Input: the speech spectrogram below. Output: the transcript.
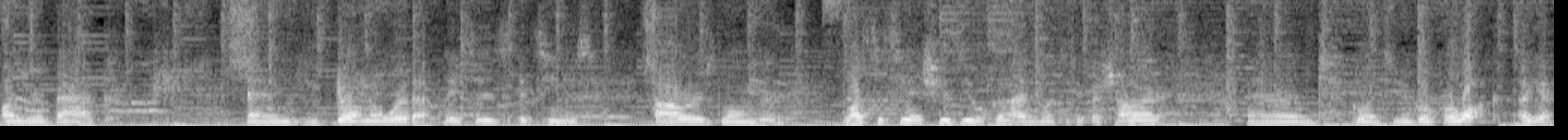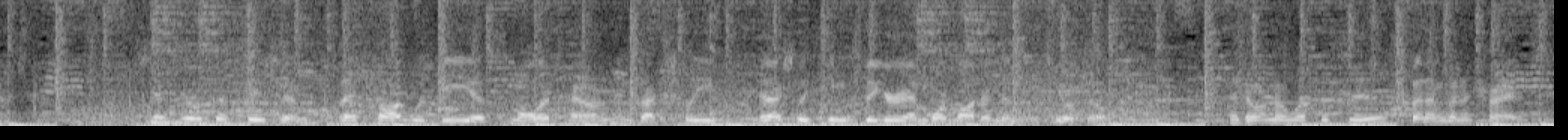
on your back and you don't know where that place is, it seems hours longer. Lots to see in Shizuoka. I'm going to take a shower and going to go for a walk again. Shizuoka Station, I thought would be a smaller town, is actually it actually seems bigger and more modern than Kyoto. I don't know what this is, but I'm going to try it.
